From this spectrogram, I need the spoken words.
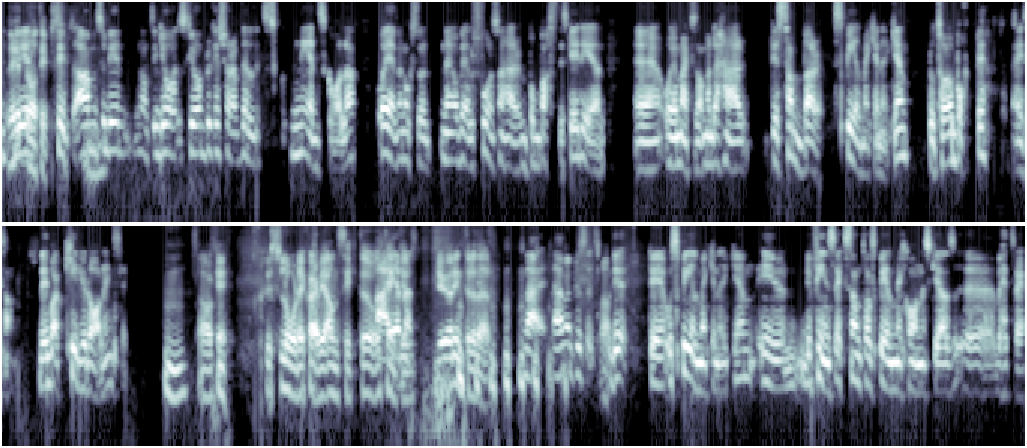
Det är ett bra tips. Typ, ja, Mm. så det är någonting, jag, så jag brukar köra väldigt sk- nedskalat. Och även också när jag väl får så här bombastiska idéer eh, och jag märker att det här det sabbar spelmekaniken, då tar jag bort det. Det är bara kill your darlings. liksom. Mm. Ja, okej. Du slår dig själv i ansiktet och Jajamän. tänker, gör inte det där. nej, nej, men precis. Ja. Och, det, det, och spelmekaniken är ju... Det finns x antal spelmekaniska eh, vad heter det,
